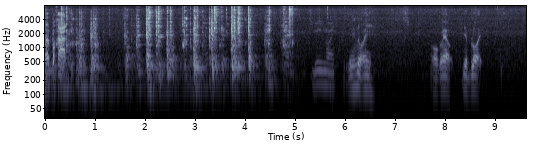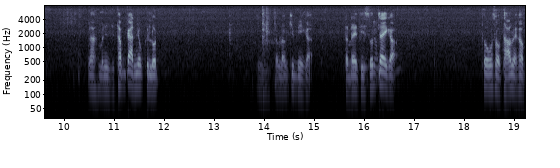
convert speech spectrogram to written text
รัดประขาดดีหน่อยนิดหน่อย ออกแล้วเรียบร้อยนะมันจะทำการยกขึ้นรถอืมสำหรับคลิปนี้ก็ถ้าใดที่สนใจก็ โทรมาสอบถามหน่อยครับ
